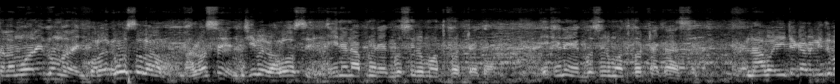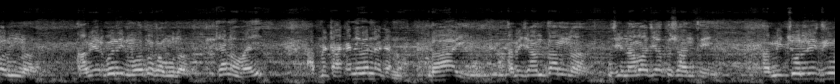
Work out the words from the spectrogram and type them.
আসসালামু আলাইকুম ভাই। ওয়ালাইকুম আসসালাম। ভালো আছেন? জি ভাই ভালো আছি। এই নেন আপনার এক বছরের মত কর টাকা। এখানে এক বছরের মত কর টাকা আছে। না ভাই এই টাকা আমি নিতে পারব না। আমি আর কোনদিন মত খাব না। কেন ভাই? আপনি টাকা নেবেন না কেন? ভাই আমি জানতাম না যে নামাজ এত শান্তি। আমি চল্লিশ দিন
